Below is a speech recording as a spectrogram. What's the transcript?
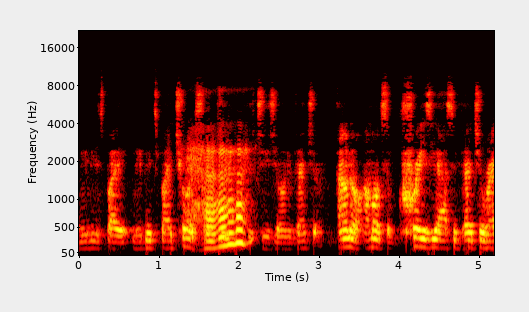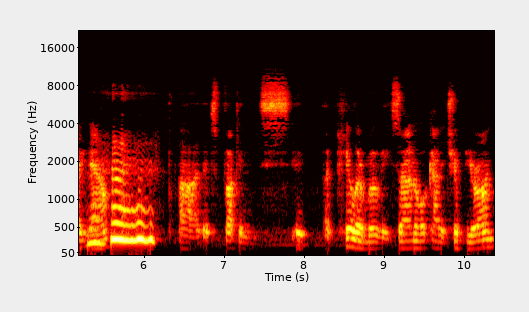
Maybe it's by maybe it's by choice. Like you, choose your own adventure. I don't know. I'm on some crazy ass adventure right now. uh, that's fucking a killer movie. So I don't know what kind of trip you're on.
